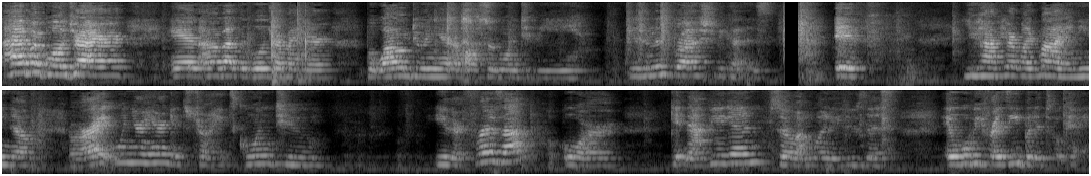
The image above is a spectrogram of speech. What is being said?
I have my blow dryer and I'm about to blow dry my hair. But while I'm doing it, I'm also going to be using this brush because if you have hair like mine, you know right when your hair gets dry, it's going to either frizz up or get nappy again. So I'm going to use this. It will be frizzy, but it's okay.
